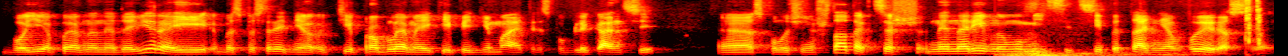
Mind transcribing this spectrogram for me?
Бо є певна недовіра, і безпосередньо ті проблеми, які піднімають республіканці е, Сполучених Штатах, це ж не на рівному місці ці питання виросли.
